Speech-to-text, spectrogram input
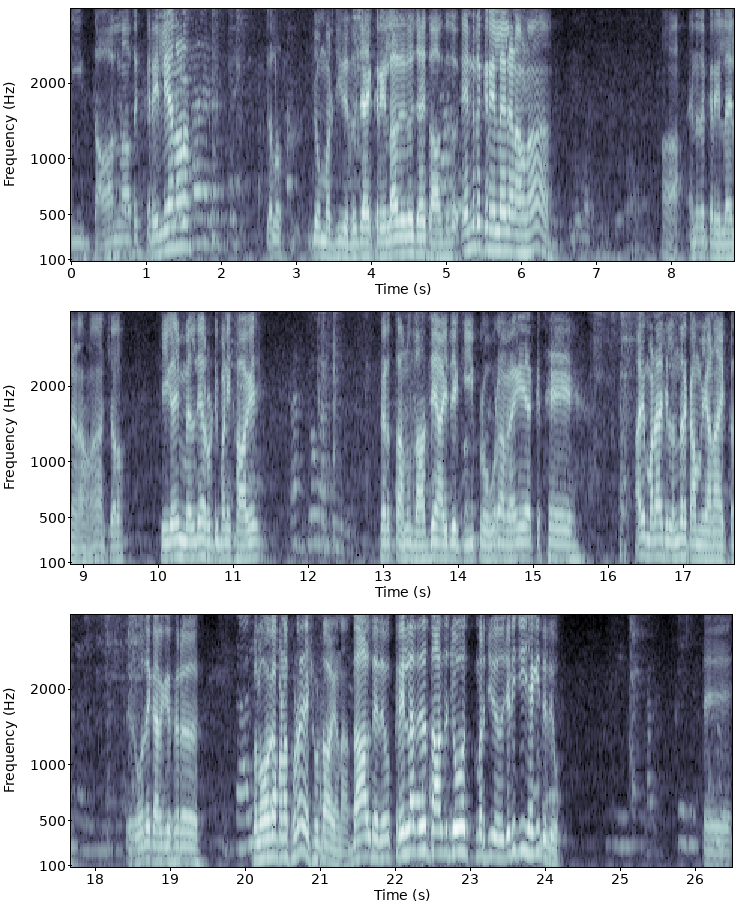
ਰੋਟੀ, ਦਾਲ ਨਾਲ ਤੇ ਕਰੇਲਿਆਂ ਨਾਲ। ਚਲੋ, ਜੋ ਮਰਜ਼ੀ ਦੇ ਦਿਓ, ਚਾਹੇ ਕਰੇਲਾ ਦੇ ਦਿਓ, ਚਾਹੇ ਦਾਲ ਦੇ ਦਿਓ। ਇਹਨੇ ਤਾਂ ਕਰੇਲਾ ਹੀ ਲੈਣਾ ਹੋਣਾ। ਹਾਂ, ਇਹਨੇ ਤਾਂ ਕਰੇਲਾ ਹੀ ਲੈਣਾ ਹੋਣਾ। ਚਲੋ, ਠੀਕ ਹੈ ਜੀ, ਮਿਲਦੇ ਆ ਰੋਟੀ ਪਾਣੀ ਖਾ ਕੇ। ਫਿਰ ਤੁਹਾਨੂੰ ਦੱਸਦੇ ਆ ਅੱਜ ਦੇ ਕੀ ਪ੍ਰੋਗਰਾਮ ਹੈਗੇ ਆ, ਕਿੱਥੇ। ਅੱਜ ਮੜਾ ਜਲੰਧਰ ਕੰਮ ਜਾਣਾ ਇੱਕ। ਤੇ ਉਹਦੇ ਕਰਕੇ ਫਿਰ ਬਲੌਗ ਆਪਣਾ ਥੋੜਾ ਜਿਹਾ ਛੋਟਾ ਹੋ ਜਾਣਾ। ਦਾਲ ਦੇ ਦਿਓ, ਕਰੇਲਾ ਦੇ ਦਿਓ, ਦਾਲ ਦੇ ਜੋ ਮਰਜ਼ੀ ਦੇ ਦਿਓ, ਜਿਹੜੀ ਚੀਜ਼ ਹੈਗੀ ਦੇ ਦਿਓ। ਤੇ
